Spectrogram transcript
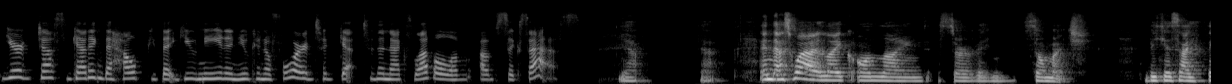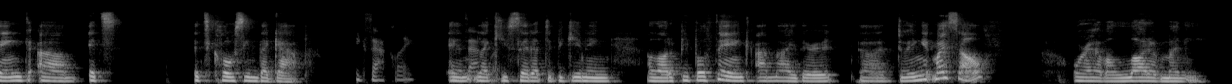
You're just getting the help that you need and you can afford to get to the next level of, of success. Yeah. Yeah. And that's why I like online serving so much because I think um, it's it's closing the gap. Exactly. And like you said at the beginning, a lot of people think I'm either uh, doing it myself or I have a lot of money.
